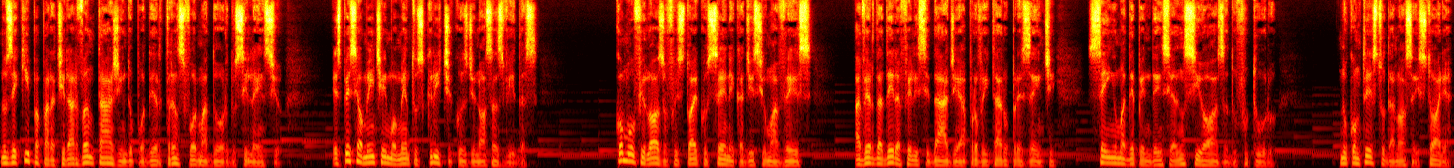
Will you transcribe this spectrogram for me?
nos equipa para tirar vantagem do poder transformador do silêncio, especialmente em momentos críticos de nossas vidas. Como o filósofo estoico Sêneca disse uma vez, a verdadeira felicidade é aproveitar o presente sem uma dependência ansiosa do futuro. No contexto da nossa história,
